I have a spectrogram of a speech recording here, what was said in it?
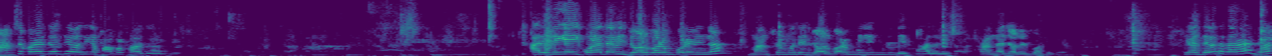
মাংস করা চলছে ওদিকে পাঁপড় খাওয়া চলছে। আর এদিকে এই কড়াতে আমি জল গরম করে নিলাম। মাংসের মধ্যে জল গরম দিলে কিন্তু বেশ ভালোই হয় ঠান্ডা জলের বদলে। এবার দেবে তো কাকা জল?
